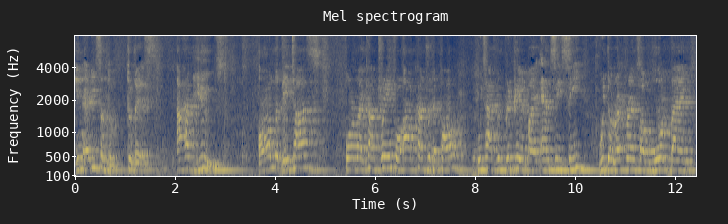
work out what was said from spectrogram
In addition to, to this, I have used all the data for my country, for our country, Nepal, which has been prepared by MCC with the reference of World Bank.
